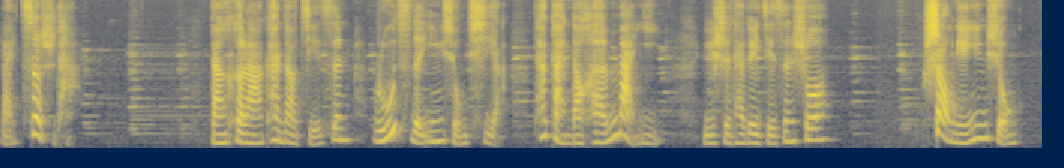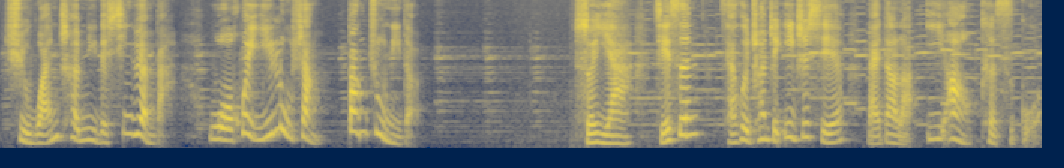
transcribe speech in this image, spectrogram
来测试他。当赫拉看到杰森如此的英雄气啊，他感到很满意。于是他对杰森说：“少年英雄，去完成你的心愿吧！我会一路上帮助你的。所以啊，杰森才会穿着一只鞋来到了伊奥克斯国。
